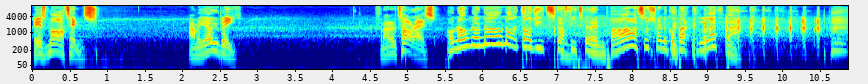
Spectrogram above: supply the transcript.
Here's Martins. Ameobi. Fernando Torres. Oh no, no, no, not a dodgy, scuffy turn pass. I was trying to go back to the left back.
